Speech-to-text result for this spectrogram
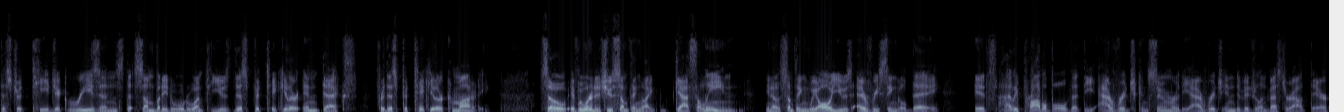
the strategic reasons that somebody would want to use this particular index for this particular commodity. So if we wanted to choose something like gasoline, you know, something we all use every single day, it's highly probable that the average consumer, the average individual investor out there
